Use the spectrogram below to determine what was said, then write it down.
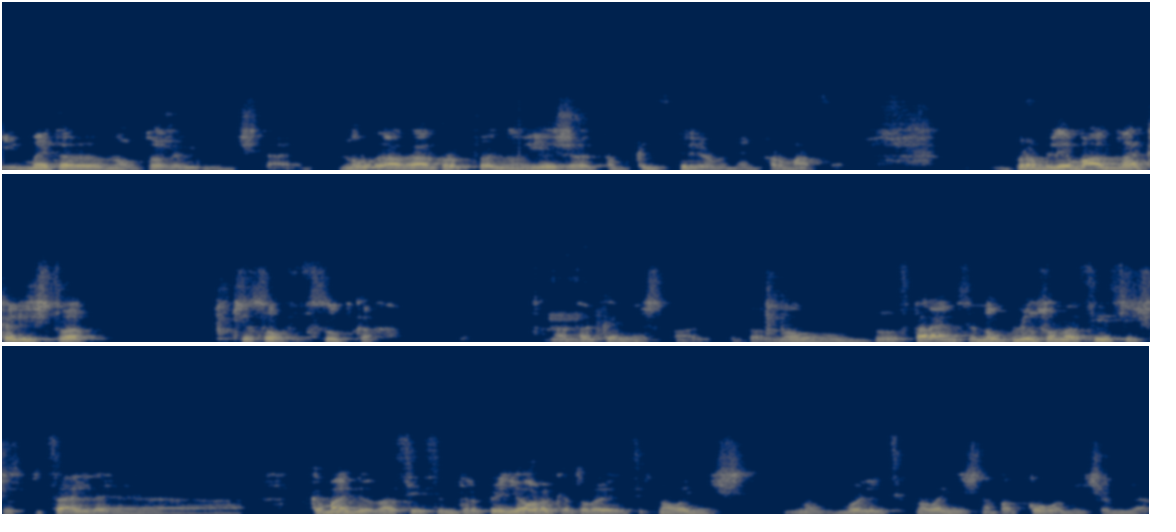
И мы это ну, тоже видим, читаем. Ну, а, а кроме того, ну, есть же там концентрированная информация. Проблема одна, количество часов в сутках. А так, конечно, ну, стараемся. Ну, плюс у нас есть еще специальные в команде у нас есть интерпренеры, которые технологично, ну, более технологично подкованы, чем я.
